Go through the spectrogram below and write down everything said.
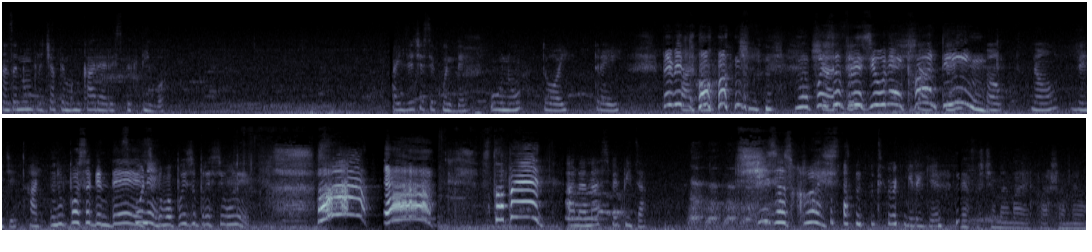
însă nu-mi plăcea pe mâncarea respectivă. Ai 10 secunde. 1, 2, 3, Baby, 4, don't! 5, Mă pui șase, sub presiune, I can't think! 8, 9, 10. Hai. Nu pot să gândesc, Spune. că mă pui sub presiune. Ah! Ah! Stop it! Ananas pe pizza. Jesus Christ! I'm doing it again. Care a fost cel mai mare crush al meu?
